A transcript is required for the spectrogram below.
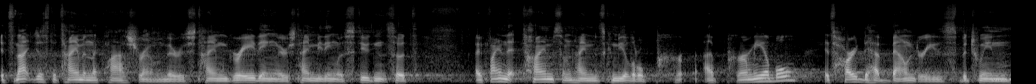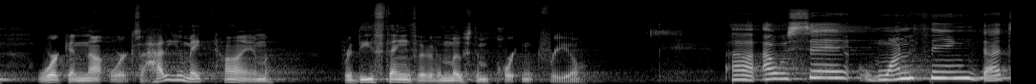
it's not just the time in the classroom. There's time grading, there's time meeting with students. So it's, I find that time sometimes can be a little per, uh, permeable. It's hard to have boundaries between work and not work. So how do you make time for these things that are the most important for you? Uh, I would say one thing that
